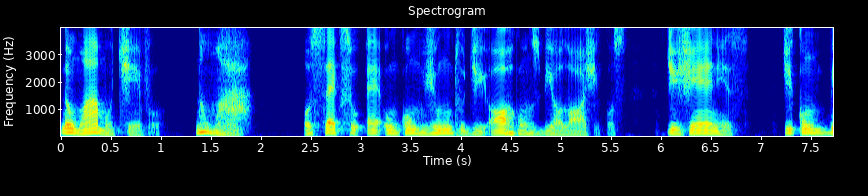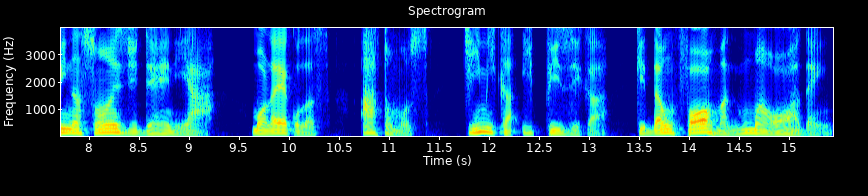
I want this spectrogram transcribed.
Não há motivo. Não há. O sexo é um conjunto de órgãos biológicos, de genes, de combinações de DNA, moléculas, átomos, química e física, que dão forma numa ordem.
